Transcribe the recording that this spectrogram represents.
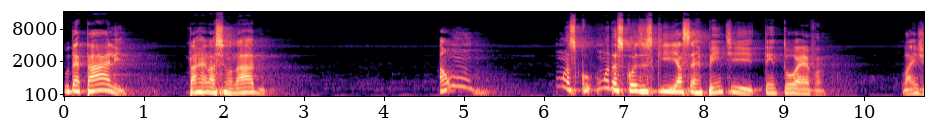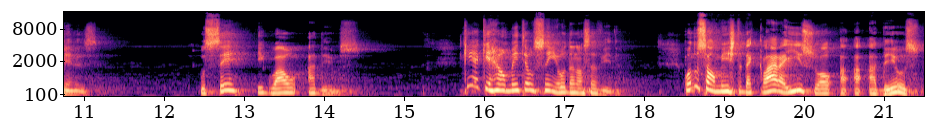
O detalhe está relacionado a um, umas, uma das coisas que a serpente tentou Eva, lá em Gênesis: o ser igual a Deus. Quem é que realmente é o Senhor da nossa vida? Quando o salmista declara isso a, a, a Deus,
